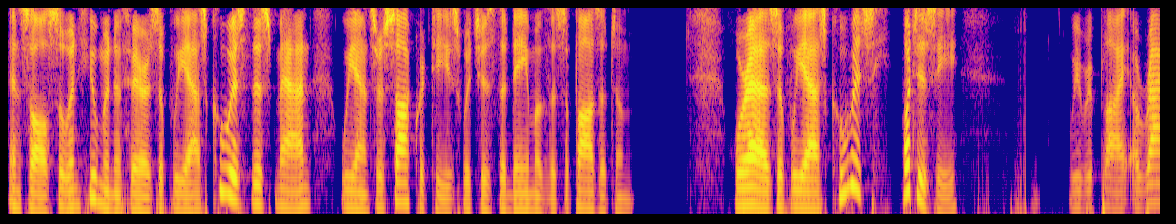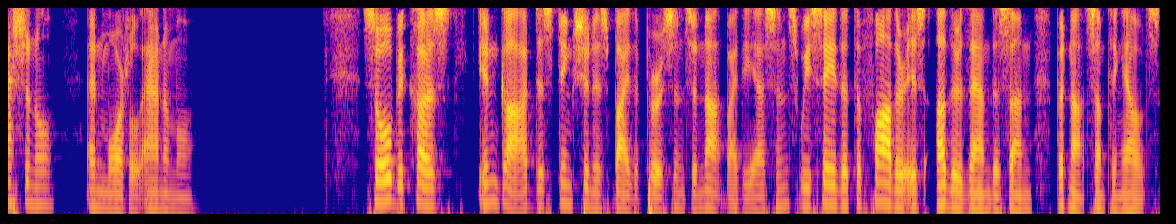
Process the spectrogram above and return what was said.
Hence also in human affairs, if we ask, "Who is this man?" we answer, "Socrates," which is the name of the suppositum. Whereas if we ask, "Who is he? What is he?" we reply, "A rational and mortal animal." So because in God distinction is by the persons and not by the essence, we say that the Father is other than the Son, but not something else;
